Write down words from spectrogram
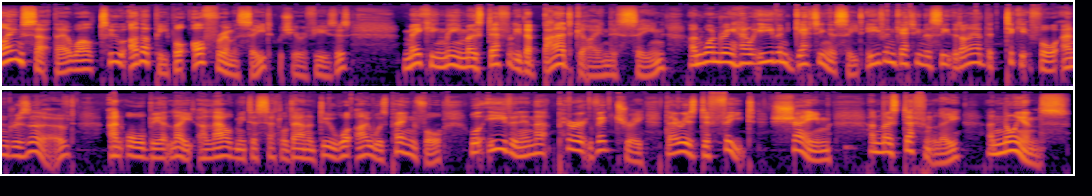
I'm sat there while two other people offer him a seat, which he refuses, making me most definitely the bad guy in this scene, and wondering how even getting a seat, even getting the seat that I had the ticket for and reserved, and albeit late, allowed me to settle down and do what I was paying for, well, even in that Pyrrhic victory, there is defeat, shame, and most definitely annoyance.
